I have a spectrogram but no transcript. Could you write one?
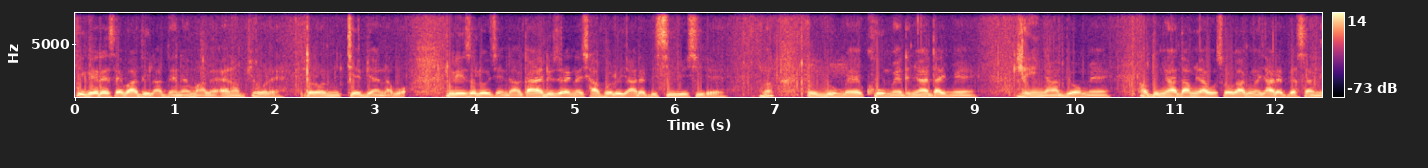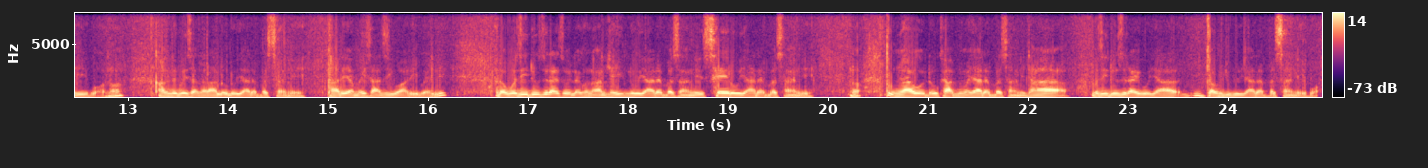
ပြီးခဲ့တဲ့ဆယ်ပါးသီလသင်တန်းမှာလည်းအဲ့ဒါပြောတယ်တော်တော်ကျေပြန့်တာပေါ့လူတွေဆိုလို့ချင်းဒါကာယဒုစရိုက်နဲ့ရှာဖွေလို့ရတဲ့ပစ္စည်းတွေရှိတယ်နော်ဟိုလူမယ်ခိုးမယ်ဓမြတိုက်မယ်လိန်ညာပြောမယ်နောက်သူများသားများကိုစော်ကားပြီးမှရတဲ့ပတ်စံတွေပေါ့နော်ကာမတိမိစ္ဆာကလာလုပ်လို့ရတဲ့ပတ်စံတွေဒါတွေကမိစ္ဆာဇီဝတွေပဲလေအဲ့တော့ဝစီဒုစရိုက်ဆိုလည်းခုနလိန်လို့ရတဲ့ပတ်စံတွေဆဲလို့ရတဲ့ပတ်စံတွေနော်သူများကိုဒုက္ခပြီးမှရတဲ့ပတ်စံတွေဒါကဝစီဒုစရိုက်ကိုရအကြောင်းပြုပြီးရတဲ့ပတ်စံတွေပေါ့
